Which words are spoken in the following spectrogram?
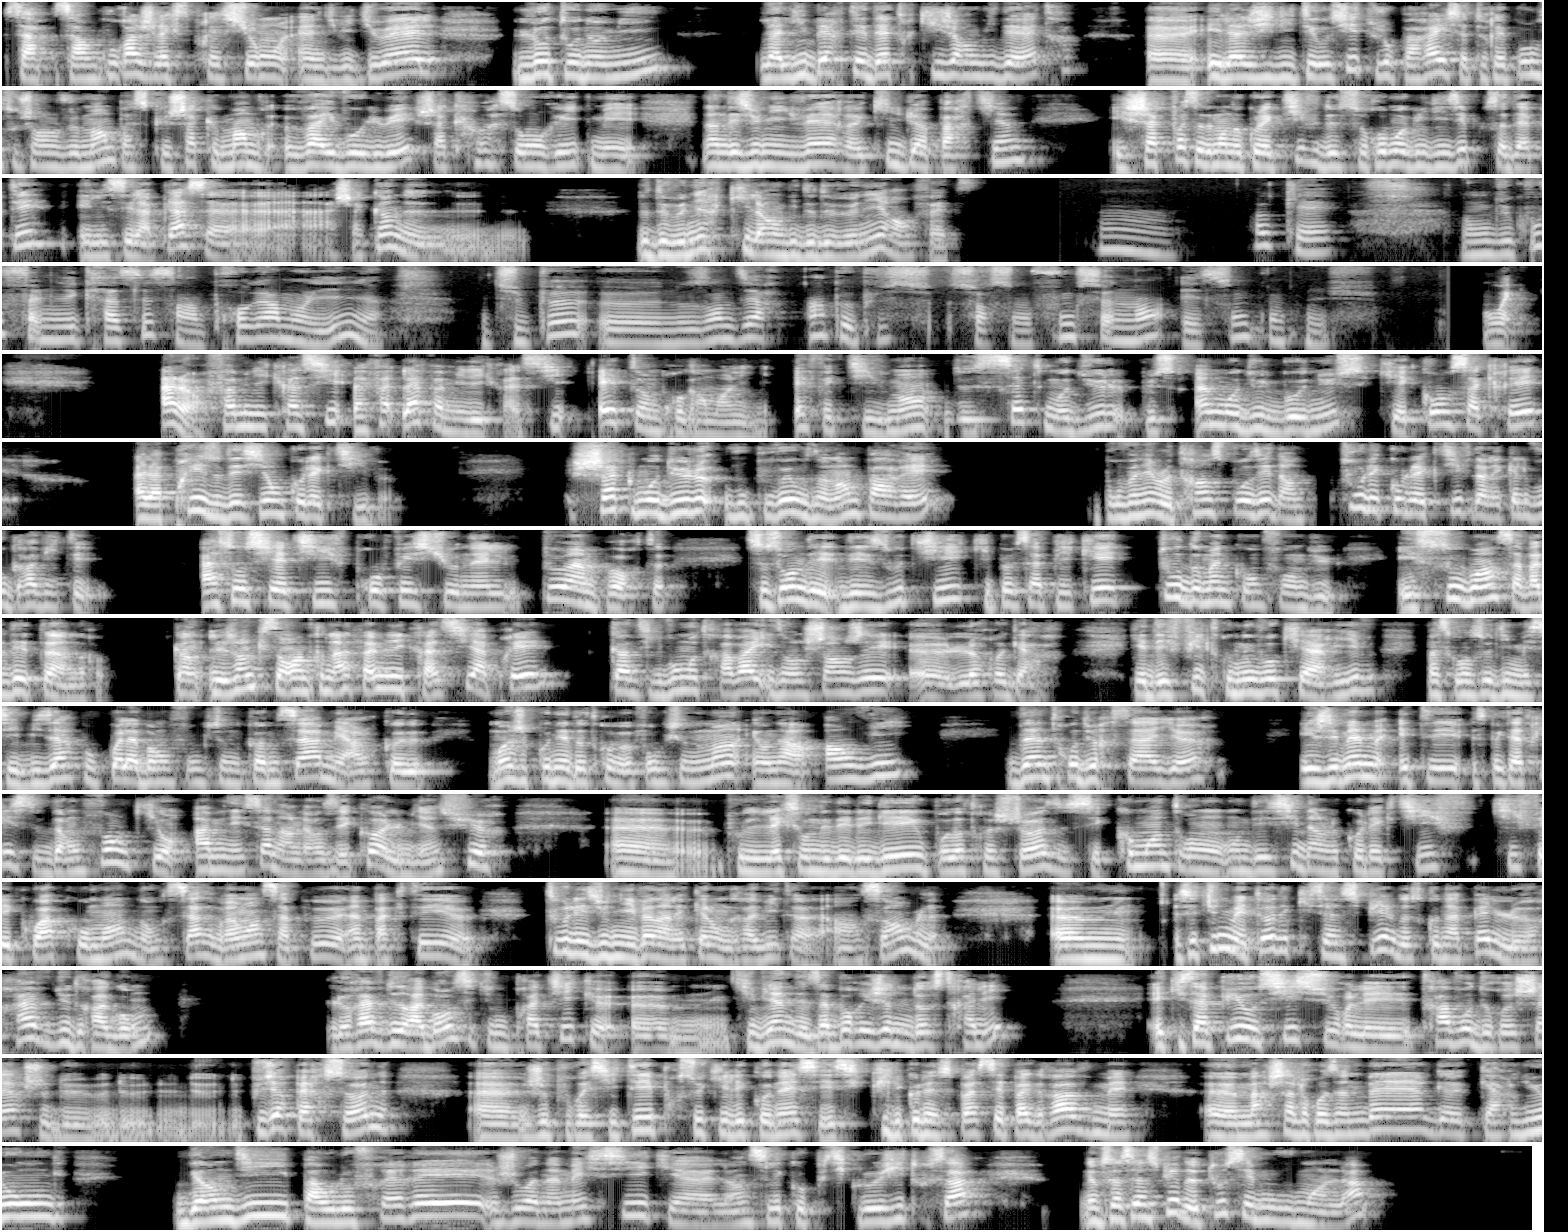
Ça, ça encourage l'expression individuelle, l'autonomie, la liberté d'être qui j'ai envie d'être, euh, et l'agilité aussi, toujours pareil, cette réponse au changement, parce que chaque membre va évoluer, chacun a son rythme et dans des univers qui lui appartiennent. Et chaque fois, ça demande au collectif de se remobiliser pour s'adapter et laisser la place à, chacun de, de, devenir qui il a envie de devenir, en fait. Hmm. Ok. Donc du coup, Family Crassy, c'est un programme en ligne. Tu peux euh, nous en dire un peu plus sur son fonctionnement et son contenu? Ouais. Alors, Familicracy, la, la Familicracy est un programme en ligne, effectivement, de 7 modules plus un module bonus qui est consacré à la prise de décision collective. Chaque module, vous pouvez vous en emparer pour venir le transposer dans tous les collectifs dans lesquels vous gravitez. Associatifs, professionnels, peu importe. Ce sont des, outils qui peuvent s'appliquer tout domaine confondu. Et souvent, ça va déteindre. Quand les gens qui sont rentrés dans la Familicracy, après, quand ils vont au travail, ils ont changé euh, leur regard. Il y a des filtres nouveaux qui arrivent parce qu'on se dit mais c'est bizarre, pourquoi là-bas on fonctionne comme ça? Mais alors que moi je connais d'autres fonctionnements et on a envie d'introduire ça ailleurs. Et j'ai même été spectatrice d'enfants qui ont amené ça dans leurs écoles, bien sûr, euh, pour l'élection des délégués ou pour d'autres choses. C'est comment on, décide dans le collectif qui fait quoi, comment. Donc ça, vraiment, ça peut impacter euh, tous les univers dans lesquels on gravite ensemble. c'est une méthode qui s'inspire de ce qu'on appelle le rêve du dragon. Le rêve du dragon, c'est une pratique euh, qui vient des aborigènes d'Australie et qui s'appuie aussi sur les travaux de recherche de, de, de, de plusieurs personnes. Euh, je pourrais citer, pour ceux qui les connaissent et ceux qui les connaissent pas, c'est pas grave, mais euh, Marshall Rosenberg, Carl Jung, Gandhi, Paulo Freire, Joanna Macy, qui a lancé l'éco-psychologie, tout ça. Donc ça s'inspire de tous ces mouvements-là.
